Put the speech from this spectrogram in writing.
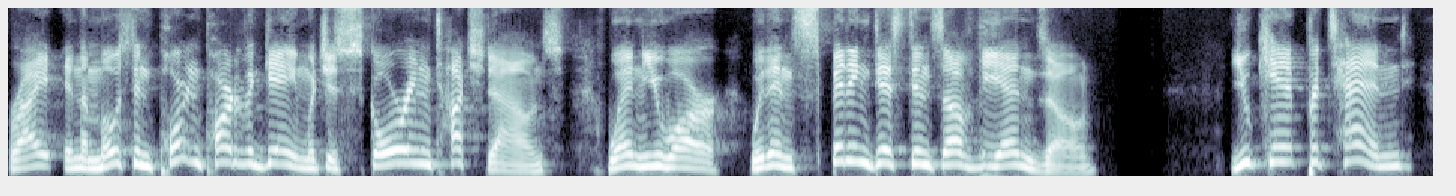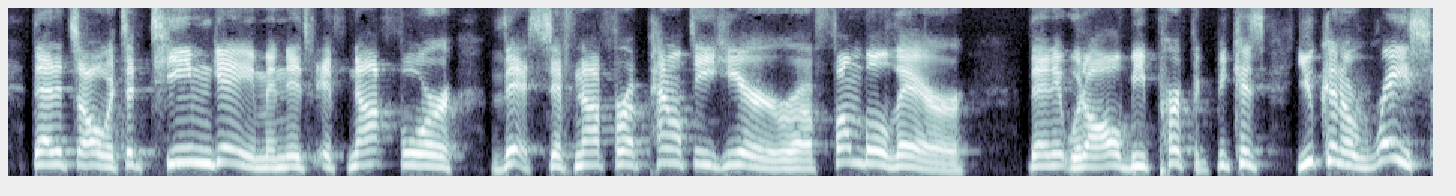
right? In the most important part of the game, which is scoring touchdowns when you are within spitting distance of the end zone, you can't pretend that it's oh it's a team game and if, if not for this if not for a penalty here or a fumble there then it would all be perfect because you can erase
